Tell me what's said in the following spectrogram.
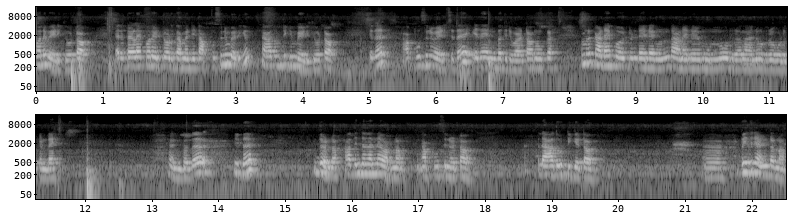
പോലെ മേടിക്കും കേട്ടോ. ഇരട്ടകളെ പോലെ ഇട്ട് കൊടുക്കാൻ വേണ്ടിയിട്ട് അപ്പൂസിനും മേടിക്കും ആദൂട്ടിക്കും മേടിക്കും കേട്ടോ. ഇത് അപ്പൂസിന് മേടിച്ചത്. ഇത് എൺപത് രൂപ കേട്ടോ. നമുക്ക് നമ്മൾ കടയിൽ പോയിട്ടുണ്ടെങ്കിൽ എന്താണേലും ഒരു മുന്നൂറ് രൂപ നാനൂറ് രൂപ കൊടുക്കണ്ടേ? എൺപത്. ഇത് ഇതുണ്ടോ അതിന്റെ തന്നെ ഒരെണ്ണം അപ്പൂസിന് കേട്ടോ. അല്ല ആദൂട്ടിക്ക് കേട്ടോ. അപ്പോൾ ഇത് രണ്ടെണ്ണം.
